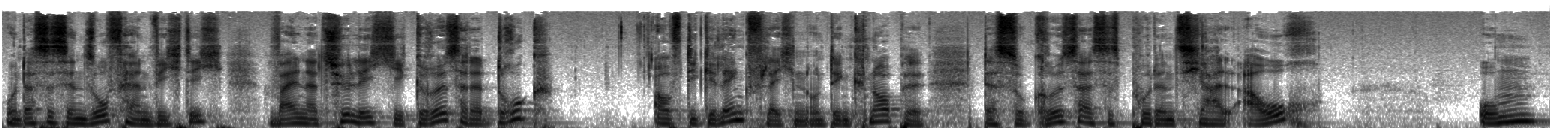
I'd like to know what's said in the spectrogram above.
Und das ist insofern wichtig, weil natürlich je größer der Druck auf die Gelenkflächen und den Knorpel, desto größer ist das Potenzial auch, um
